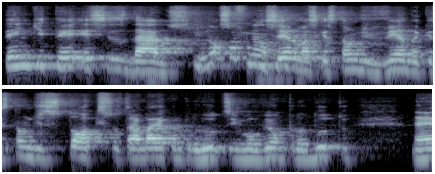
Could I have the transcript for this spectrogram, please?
tem que ter esses dados. E não só financeiro, mas questão de venda, questão de estoque, se tu trabalha com produtos, desenvolver um produto, né?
